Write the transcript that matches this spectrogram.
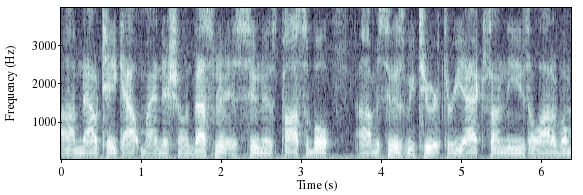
um, now take out my initial investment as soon as possible. Um, as soon as we 2 or 3x on these, a lot of them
